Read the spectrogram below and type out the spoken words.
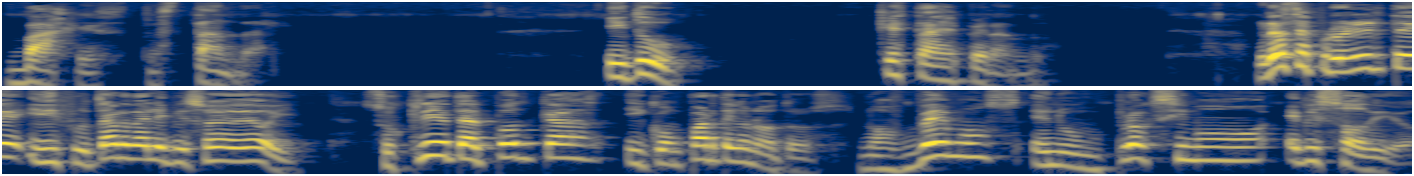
bajes tu estándar. ¿Y tú? ¿Qué estás esperando? Gracias por unirte y disfrutar del episodio de hoy. Suscríbete al podcast y comparte con otros. Nos vemos en un próximo episodio.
